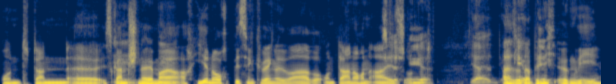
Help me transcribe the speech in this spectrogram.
Und dann äh, ist ganz Mhm, schnell mal, mhm. ach, hier noch ein bisschen Quengelware und da noch ein Eis. Und Ja, okay, also da bin okay. ich irgendwie,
